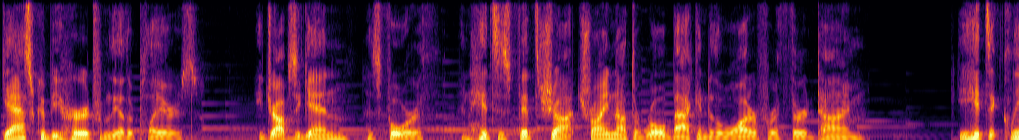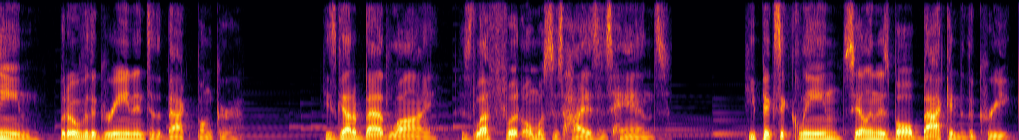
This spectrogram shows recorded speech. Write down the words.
Gasp could be heard from the other players. He drops again, his fourth, and hits his fifth shot, trying not to roll back into the water for a third time. He hits it clean, but over the green into the back bunker. He's got a bad lie, his left foot almost as high as his hands. He picks it clean, sailing his ball back into the creek.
